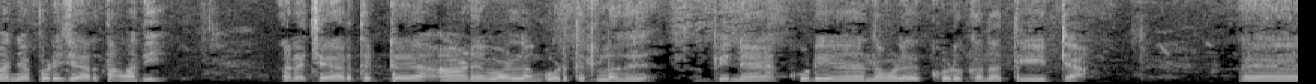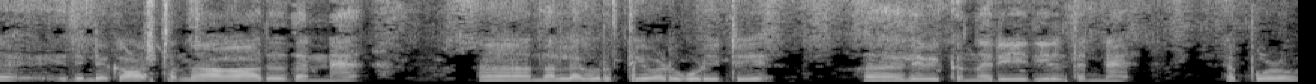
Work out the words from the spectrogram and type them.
മഞ്ഞൾപ്പൊടി ചേർത്താൽ മതി. അങ്ങനെ ചേർത്തിട്ട് ആണ് വെള്ളം കൊടുത്തിട്ടുള്ളത്. പിന്നെ കുടി നമ്മൾ കൊടുക്കുന്ന തീറ്റ ഇതിന്റെ കാഷ്ടൊന്നും ആകാതെ തന്നെ നല്ല വൃത്തിയോട് കൂടിയിട്ട് ലഭിക്കുന്ന രീതിയിൽ തന്നെ എപ്പോഴും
